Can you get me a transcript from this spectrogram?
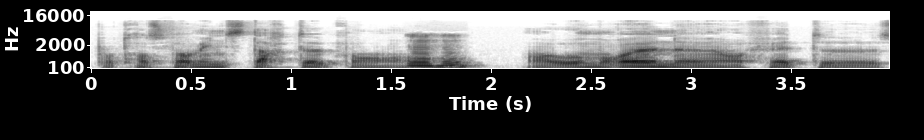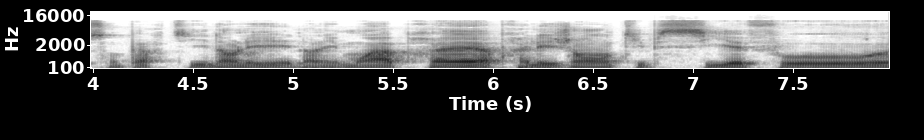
pour transformer une startup en mm-hmm. en home run, euh, en fait, euh, sont partis dans les dans les mois après. Après, les gens type CFO,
